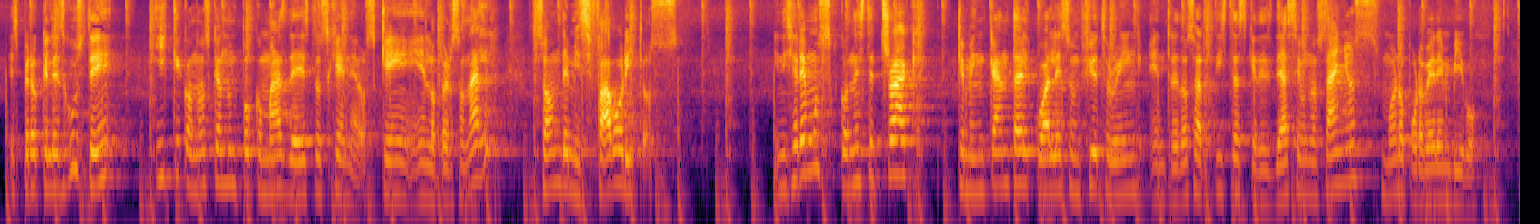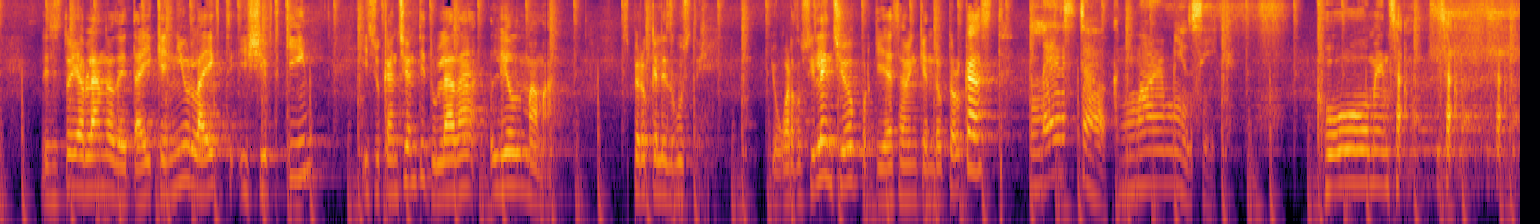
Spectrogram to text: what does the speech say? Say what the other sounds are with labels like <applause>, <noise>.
Espero que les guste y que conozcan un poco más de estos géneros que en lo personal son de mis favoritos. Iniciaremos con este track que me encanta, el cual es un featuring entre dos artistas que desde hace unos años muero por ver en vivo. Les estoy hablando de Taike New Light y Shift Key y su canción titulada Lil Mama. Espero que les guste. Yo guardo silencio porque ya saben que en Doctor Cast Let's talk more music. comenzamos. <laughs>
